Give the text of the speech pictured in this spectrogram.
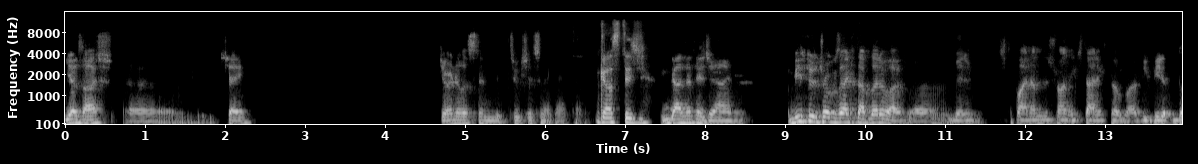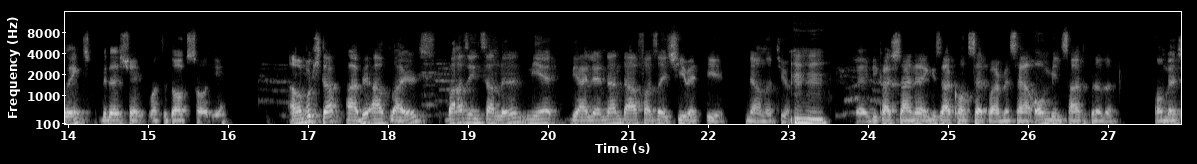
yazar, e, şey, journalist'in Türkçesine geldi. Gazeteci. Gazeteci yani. Bir sürü çok güzel kitapları var. Ee, Benim kütüphanemde şu an iki tane kitap var. Bir, bir Blink, bir de şey What the Dog Saw diye. Ama bu kitap abi Outliers bazı insanların niye diğerlerinden daha fazla achieve ettiğini anlatıyor. Hı hı. Ee, birkaç tane güzel konsept var. Mesela 10.000 saat kuralı. 15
